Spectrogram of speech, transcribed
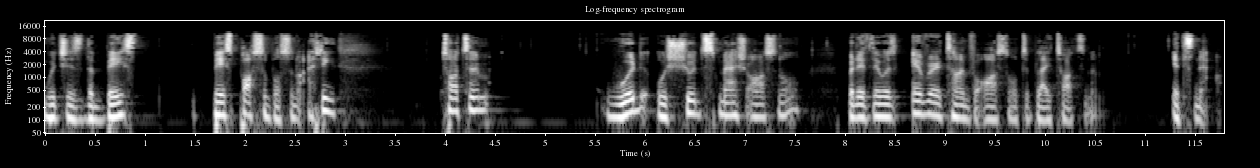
which is the best best possible scenario. I think Tottenham would or should smash Arsenal, but if there was ever a time for Arsenal to play Tottenham, it's now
